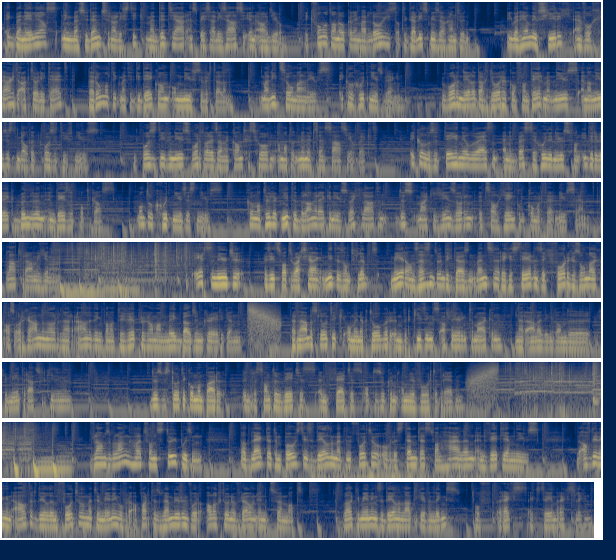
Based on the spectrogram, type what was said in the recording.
Ik ben Elias en ik ben student journalistiek met dit jaar een specialisatie in audio. Ik vond het dan ook alleen maar logisch dat ik daar iets mee zou gaan doen. Ik ben heel nieuwsgierig en volg graag de actualiteit, daarom dat ik met het idee kwam om nieuws te vertellen. Maar niet zomaar nieuws, ik wil goed nieuws brengen. We worden de hele dag door geconfronteerd met nieuws en dat nieuws is niet altijd positief nieuws. Het positieve nieuws wordt wel eens aan de kant geschoven omdat het minder sensatie opwekt. Ik wil dus het tegendeel bewijzen en het beste goede nieuws van iedere week bundelen in deze podcast. Want ook goed nieuws is nieuws. Ik wil natuurlijk niet het belangrijke nieuws weglaten, dus maak je geen zorgen, het zal geen komkommertijd nieuws zijn. Laten we eraan beginnen. Het eerste nieuwtje is iets wat u waarschijnlijk niet is ontglipt. Meer dan 26.000 mensen registreerden zich vorige zondag als orgaandonor naar aanleiding van het tv-programma Make Belgium Great Again. Daarna besloot ik om in oktober een verkiezingsaflevering te maken, naar aanleiding van de gemeenteraadsverkiezingen. Dus besloot ik om een paar interessante weetjes en feitjes op te zoeken om je voor te bereiden. Vlaams Belang houdt van stoeipoezen. Dat blijkt uit een post die ze deelden met een foto over de stemtest van HLN en VTM Nieuws. De afdeling in Aalter deelde een foto met een mening over aparte zwemmuren voor allochtone vrouwen in het zwembad. Welke mening ze delen laat ik even links of rechts, extreem rechts liggen.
